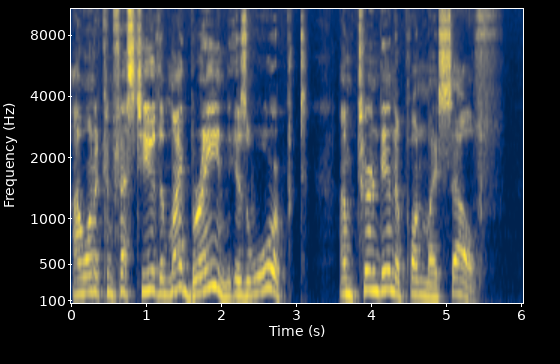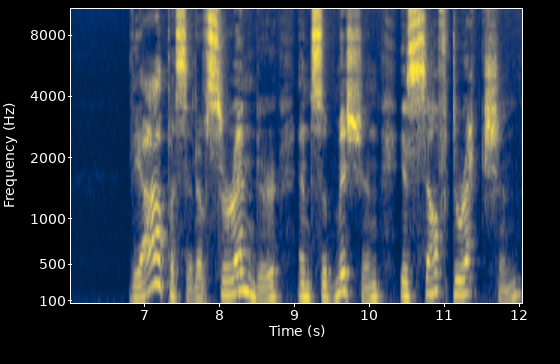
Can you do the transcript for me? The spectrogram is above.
I want to confess to you that my brain is warped. I'm turned in upon myself. The opposite of surrender and submission is self direction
